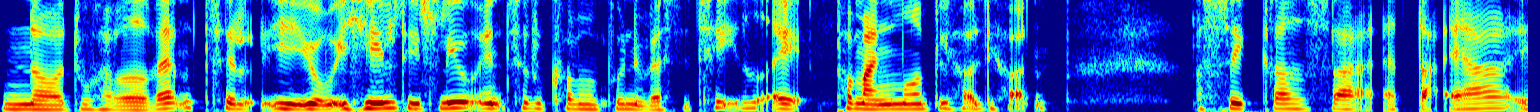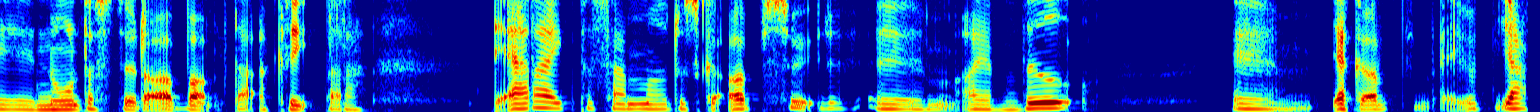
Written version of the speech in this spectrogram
Når du har været vant til i, jo i hele dit liv, indtil du kommer på universitetet af, på mange måder blive holdt i hånden, og sikret sig, at der er øh, nogen, der støtter op om dig og griber dig. Det er der ikke på samme måde. Du skal opsøge det, øh, og jeg ved, øh, jeg, gør, jeg,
